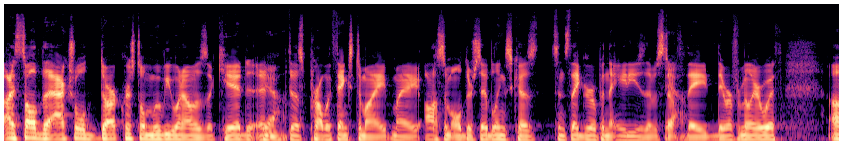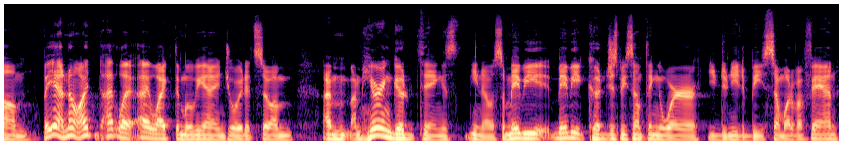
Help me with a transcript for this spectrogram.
I saw the actual Dark Crystal movie when I was a kid, and Yeah. that's probably thanks to my my awesome older siblings because since they grew up in the '80s, that was stuff Yeah. they they were familiar with. Um, but yeah, no, I I, li- I liked the movie and I enjoyed it, so I'm I'm I'm hearing good things, you know. So maybe maybe it could just be something where you do need to be somewhat of a fan.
